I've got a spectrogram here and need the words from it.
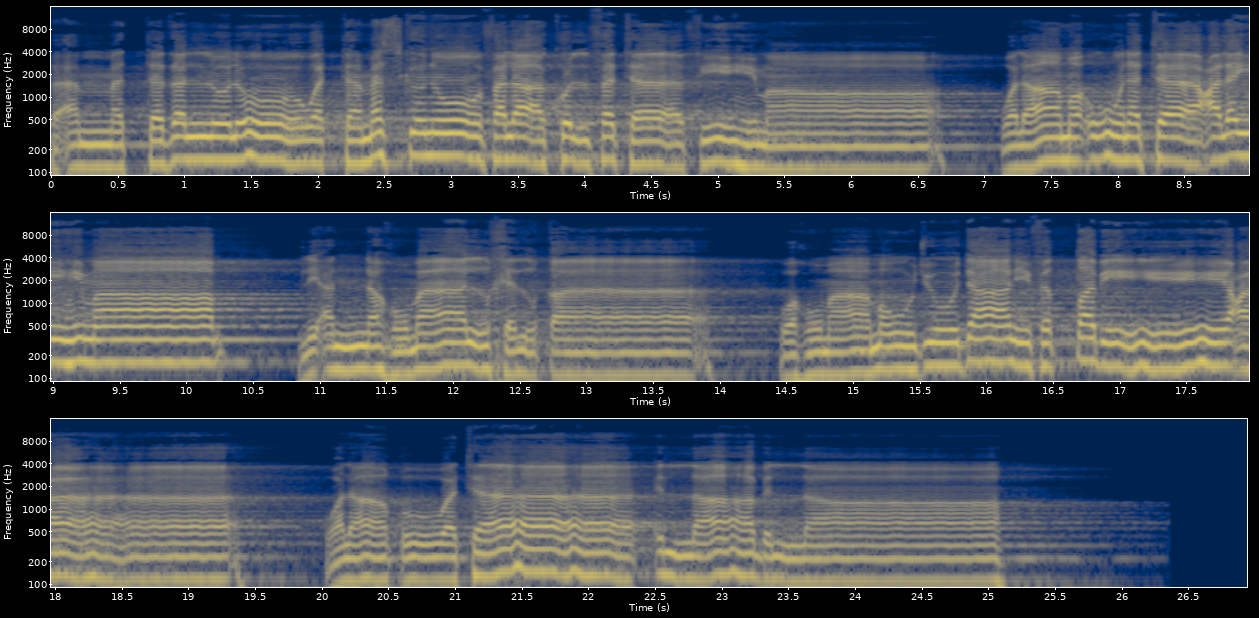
فأما التذلل والتمسكن فلا كلفة فيهما. ولا مؤونة عليهما لأنهما الخلقه وهما موجودان في الطبيعة ولا قوة إلا بالله.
